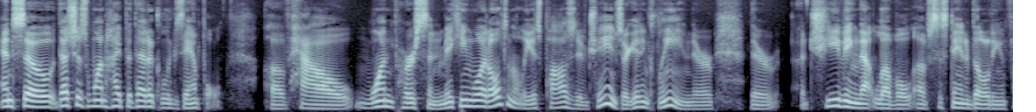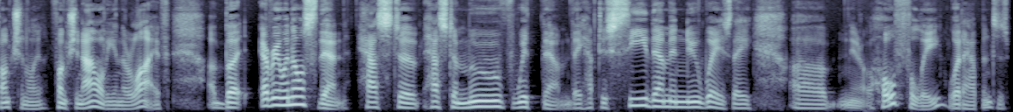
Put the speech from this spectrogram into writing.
And so that's just one hypothetical example of how one person making what ultimately is positive change, they're getting clean, they're, they're achieving that level of sustainability and functionality in their life. Uh, but everyone else then has to has to move with them. They have to see them in new ways. They, uh, you know, hopefully, what happens is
